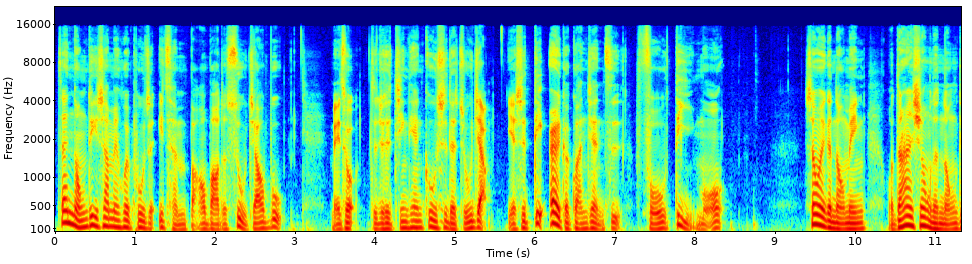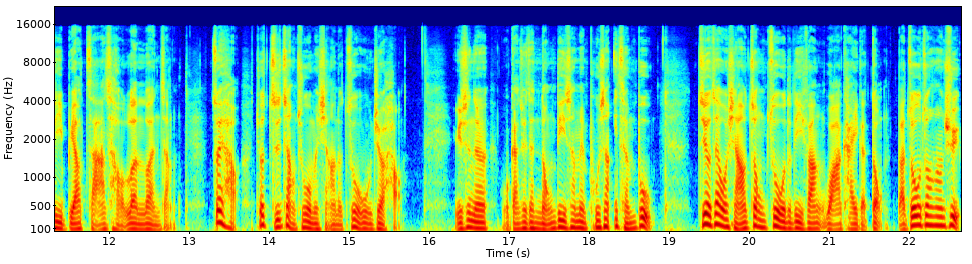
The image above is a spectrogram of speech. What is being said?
在农地上面会铺着一层薄薄的塑胶布。没错，这就是今天故事的主角，也是第二个关键字——伏地魔。身为一个农民，我当然希望我的农地不要杂草乱乱长，最好就只长出我们想要的作物就好。于是呢，我干脆在农地上面铺上一层布，只有在我想要种作物的地方挖开一个洞，把作物种上去。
